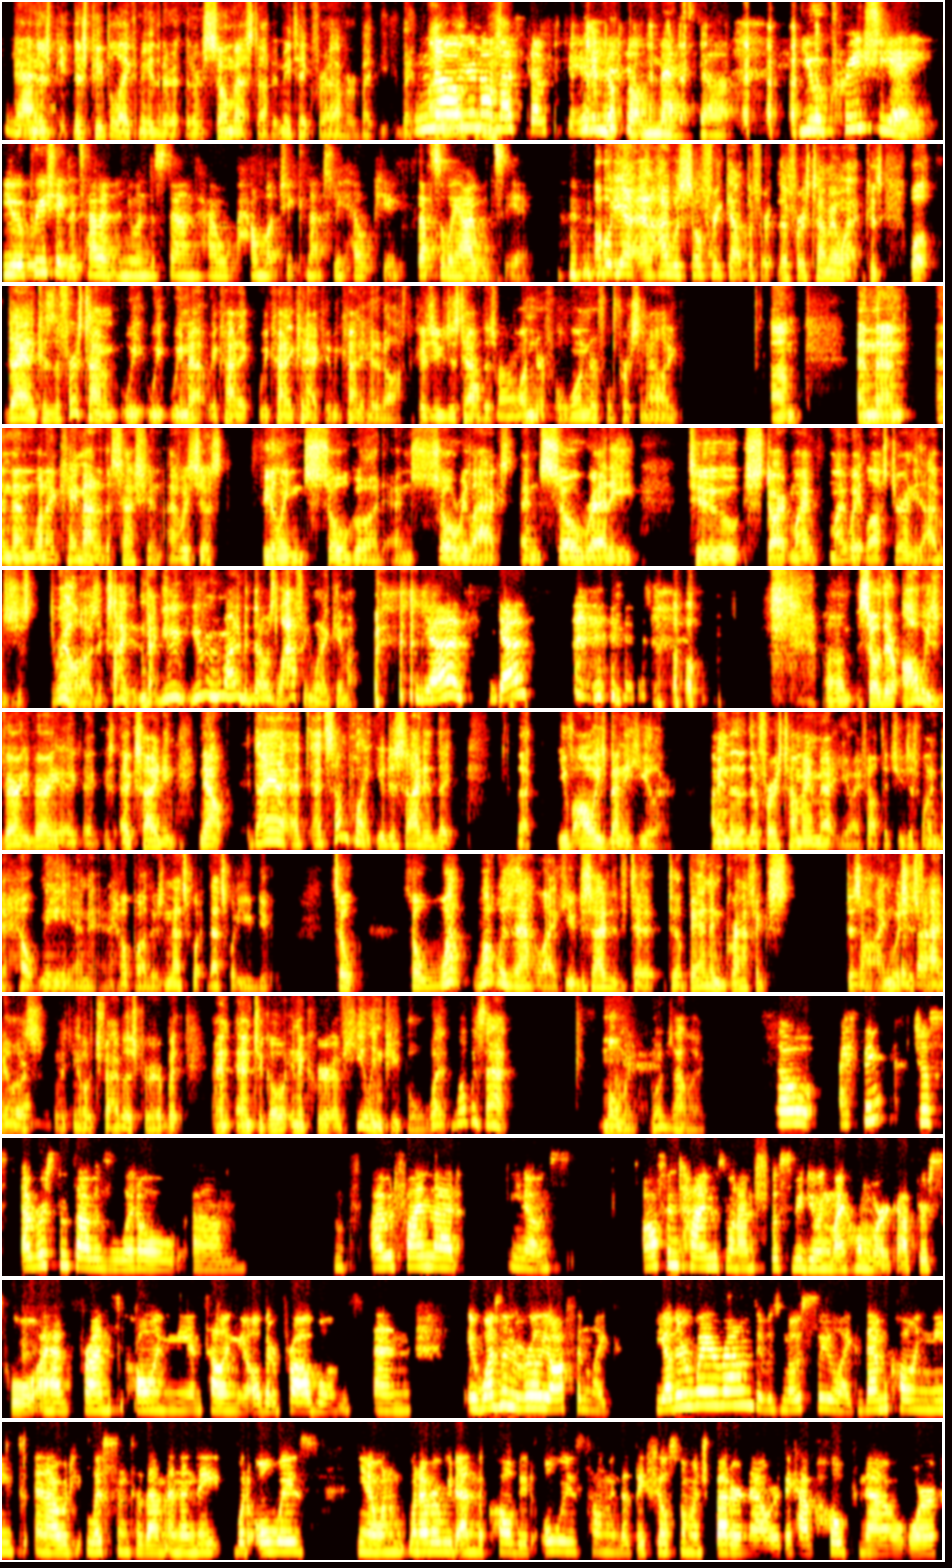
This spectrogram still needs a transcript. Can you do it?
yeah. yeah. and there's there's people like me that are that are so messed up it may take forever but but no you're not messed up Steve. you're not messed up you appreciate you appreciate the talent and you understand how how much it can actually help you that's the way i would see it oh yeah, and I was so freaked out the first the first time I went because well, Diana, because the first time we we we met, we kind of we kind of connected, we kind of hit it off because you just have Definitely. this wonderful, wonderful personality. Um, and then and then when I came out of the session, I was just feeling so good and so relaxed and so ready to start my my weight loss journey. I was just thrilled. I was excited. In fact, you you even reminded me that I was laughing when I came up. yes, yes. so, um, so they're always very, very exciting. Now, Diana, at, at some point you decided that, look, you've always been a healer. I mean, the, the first time I met you, I felt that you just wanted to help me and, and help others, and that's what that's what you do. So, so what what was that like? You decided to to abandon graphics design, which design, is fabulous, yeah. you know, it's fabulous career, but and and to go in a career of healing people. What what was that moment? What was that like? So I think just ever since I was little, um, I would find that, you know, oftentimes when I'm supposed to be doing my homework after school, I had friends calling me and telling me all their problems. And it wasn't really often like the other way around. It was mostly like them calling me and I would listen to them. And then they would always, you know, when, whenever we'd end the call, they'd always tell me that they feel so much better now or they have hope now or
